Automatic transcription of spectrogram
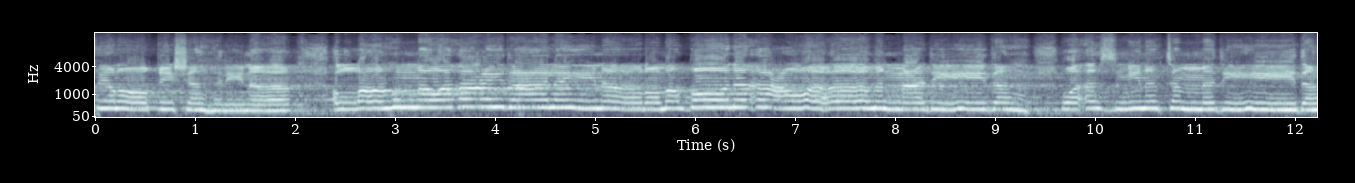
فراق شهرنا. اللهم وأعد علينا رمضان أعواما عديدة وأزمنة مديدة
